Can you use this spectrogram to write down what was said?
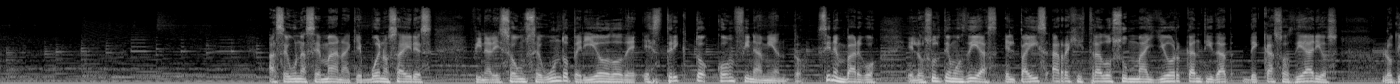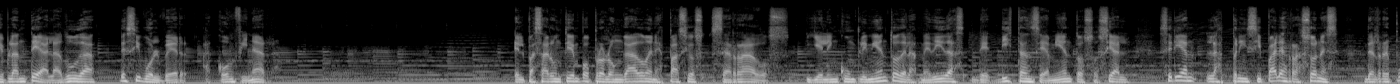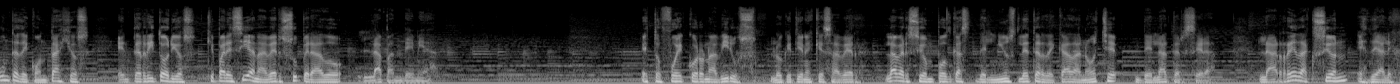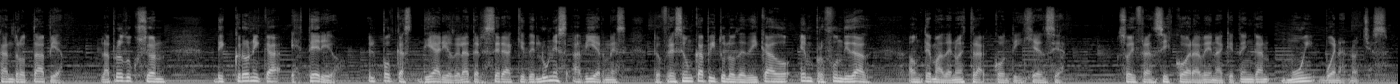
Hace una semana que Buenos Aires finalizó un segundo periodo de estricto confinamiento. Sin embargo, en los últimos días el país ha registrado su mayor cantidad de casos diarios, lo que plantea la duda de si volver a confinar. El pasar un tiempo prolongado en espacios cerrados y el incumplimiento de las medidas de distanciamiento social serían las principales razones del repunte de contagios en territorios que parecían haber superado la pandemia. Esto fue Coronavirus, lo que tienes que saber, la versión podcast del newsletter de cada noche de La Tercera. La redacción es de Alejandro Tapia, la producción de Crónica Estéreo, el podcast diario de La Tercera que de lunes a viernes te ofrece un capítulo dedicado en profundidad a un tema de nuestra contingencia. Soy Francisco Aravena, que tengan muy buenas noches.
